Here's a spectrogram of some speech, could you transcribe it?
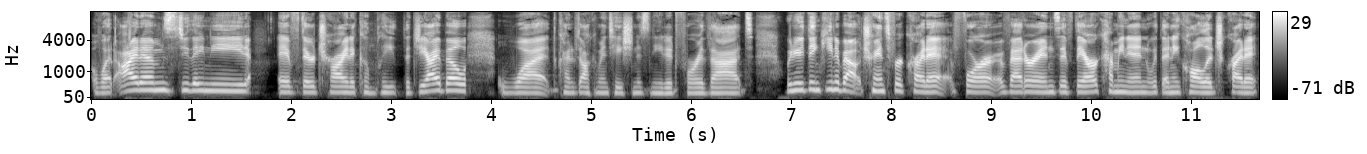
what items do they need? If they're trying to complete the GI Bill, what kind of documentation is needed for that. When you're thinking about transfer credit for veterans, if they are coming in with any college credit,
